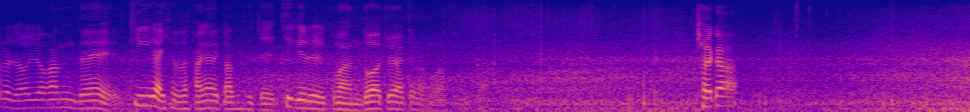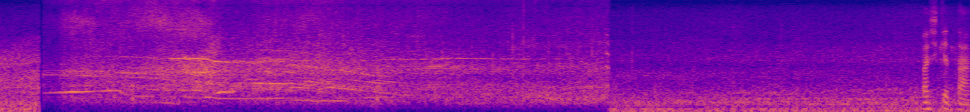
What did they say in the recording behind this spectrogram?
잠바를 넣으려고 하는데 튀기가 있어서 것 같아서 이제 튀기를 그만 놓아줘야 할 때가 온 것 같습니다. 잘가. 맛있겠다.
